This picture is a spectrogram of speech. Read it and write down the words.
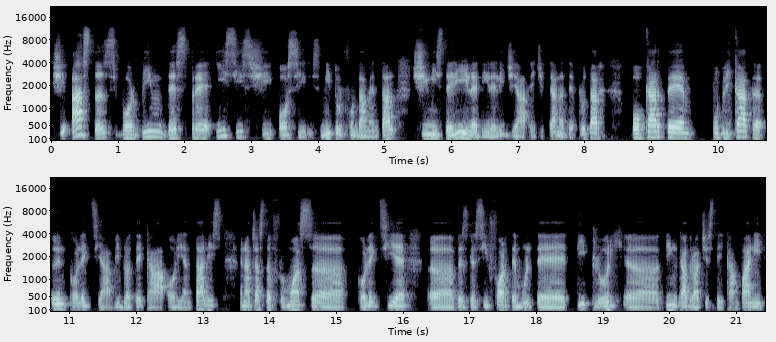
Și astăzi vorbim despre Isis și Osiris, mitul fundamental și misteriile din religia egipteană de Plutarh, o carte publicată în colecția Biblioteca Orientalis, în această frumoasă colecție uh, veți găsi foarte multe titluri uh, din cadrul acestei campanii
